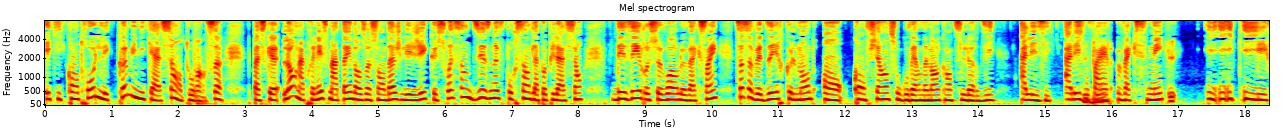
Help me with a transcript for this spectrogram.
et qu'il contrôle les communications entourant ça. Parce que là, on apprenait ce matin dans un sondage léger que 79% de la population désire recevoir le vaccin. Ça, ça veut dire que le monde a confiance au gouvernement quand il leur dit allez-y, allez vous bien. faire vacciner Et- ils, ils, ils-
